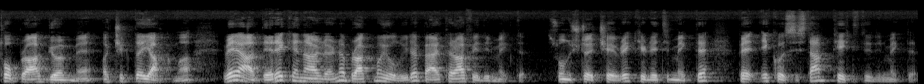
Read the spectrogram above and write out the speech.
toprağa gömme, açıkta yakma veya dere kenarlarına bırakma yoluyla bertaraf edilmekte. Sonuçta çevre kirletilmekte ve ekosistem tehdit edilmekte.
